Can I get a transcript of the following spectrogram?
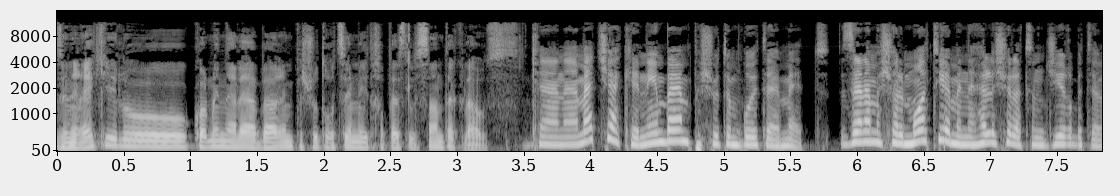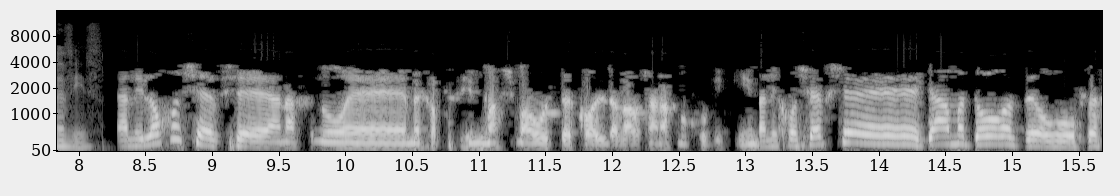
זה נראה כאילו כל מנהלי הברים פשוט רוצים להתחפש לסנטה קלאוס. כן, האמת שהכנים בהם פשוט אמרו את האמת. זה למשל מוטי, המנהל של הטנג'יר בתל אביב. אני לא חושב שאנחנו אה, מחפשים משמעות בכל דבר שאנחנו חוגגים. אני חושב שגם הדור הזה הוא הופך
